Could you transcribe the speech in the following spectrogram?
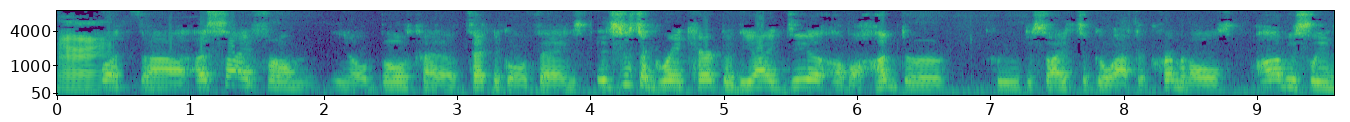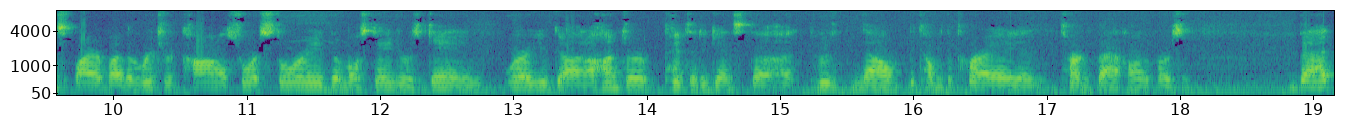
All right. But uh, aside from you know those kind of technical things, it's just a great character. The idea of a hunter who decides to go after criminals, obviously inspired by the Richard Connell short story "The Most Dangerous Game," where you've got a hunter pitted against the uh, who's now becomes the prey and turns back on the person. That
